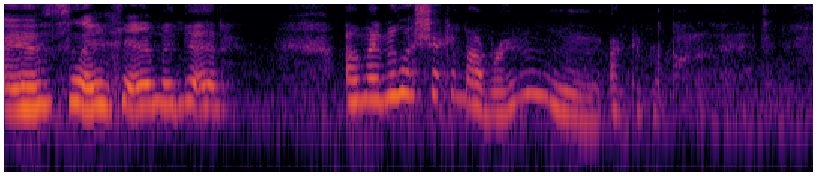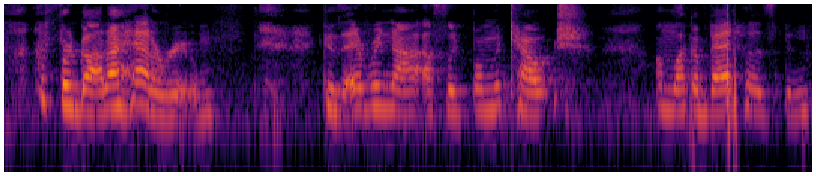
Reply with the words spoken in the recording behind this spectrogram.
I'm so him again. Oh, maybe let's check in my room. I never thought of that. I forgot I had a room. Because every night I sleep on the couch. I'm like a bad husband.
